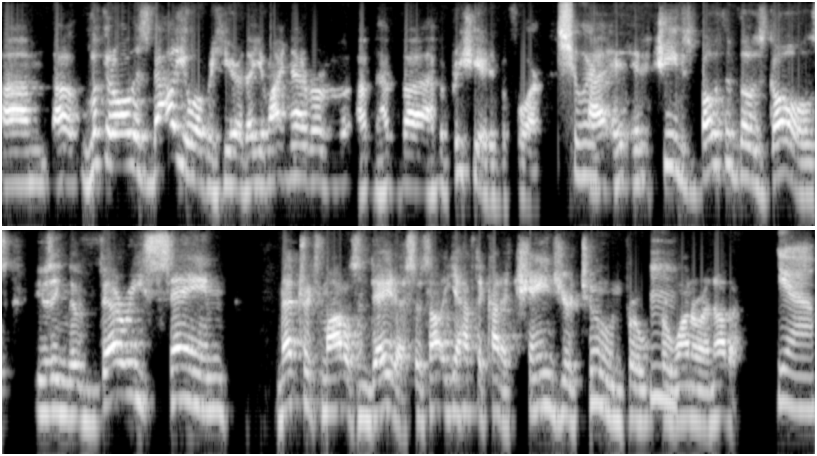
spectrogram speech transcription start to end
um, uh, look at all this value over here that you might never have, have, uh, have appreciated before. sure. Uh, it, it achieves both of those goals using the very same metrics, models, and data. So it's not like you have to kind of change your tune for, for Mm. one or another. Yeah.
